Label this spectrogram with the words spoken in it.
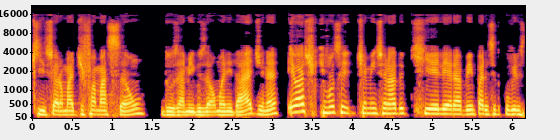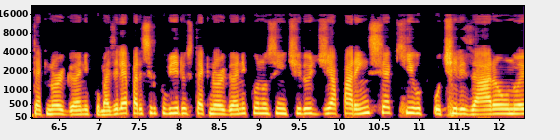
que isso era uma difamação dos amigos da humanidade, né? Eu acho que você tinha mencionado que ele era bem parecido com o vírus tecno-orgânico, mas ele é parecido com o vírus tecno-orgânico no sentido de aparência que utilizaram no,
